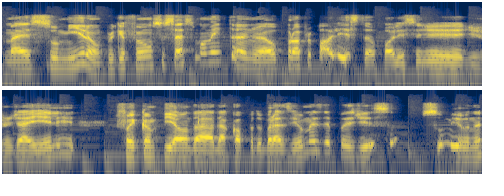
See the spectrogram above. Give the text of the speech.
mas sumiram porque foi um sucesso momentâneo. É o próprio Paulista. O Paulista de, de Jundiaí, ele foi campeão da, da Copa do Brasil, mas depois disso sumiu, né?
